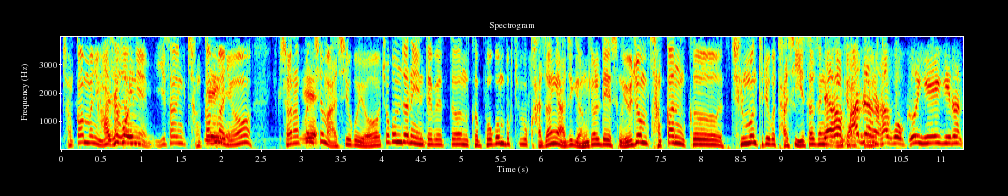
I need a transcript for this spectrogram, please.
잠깐만요. 이 가지고 사장님, 이 사장님 잠깐만요. 전화 끊지 마시고요. 조금 전에 인터뷰했던 그 보건복지부 과장이 아직 연결돼 있습니다. 요즘 잠깐 그 질문 드리고 다시 이 사장님 내가. 과장하고 그 얘기는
